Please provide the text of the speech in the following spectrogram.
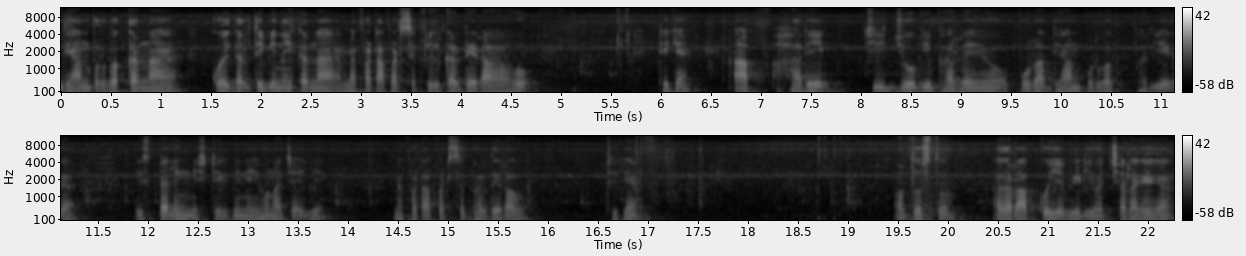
ध्यानपूर्वक करना है। कोई गलती भी नहीं करना है, मैं फटाफट से फिल कर दे रहा हूँ। ठीक है? आप हर एक चीज़ जो भी भर रहे हो, पूरा ध्यानपूर्वक भरिएगा। स्पेलिंग मिस्टेक भी नहीं होना चाहिए। मैं फटाफट से भर दे रहा हूँ। ठीक है? और दोस्तों, अगर आपको ये वीडियो अच्छा लगेगा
